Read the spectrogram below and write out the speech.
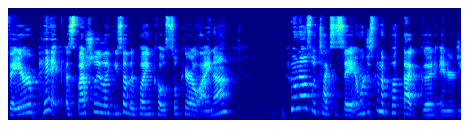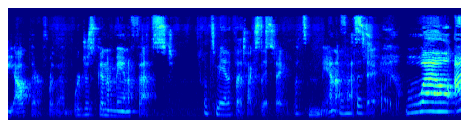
fair pick, especially like you said, they're playing Coastal Carolina. Who knows what Texas State? And we're just gonna put that good energy out there for them. We're just gonna manifest Let's for manifest Texas it. State. Let's manifest, Manifest it. Well, I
